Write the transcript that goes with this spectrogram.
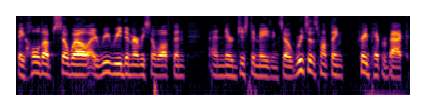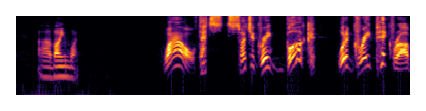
They hold up so well. I reread them every so often, and they're just amazing. So, Roots of the Swamp Thing, trade paperback, uh, volume one. Wow, that's such a great book. What a great pick, Rob.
